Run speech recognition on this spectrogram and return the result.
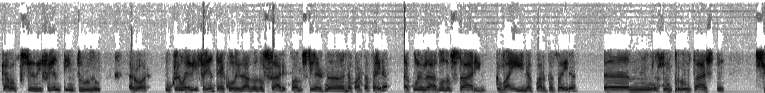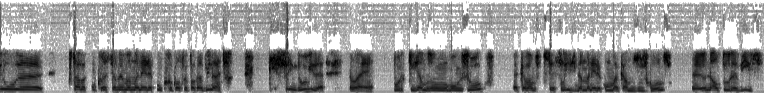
acaba por ser diferente em tudo. Agora, o que não é diferente é a qualidade do adversário que vamos ter na, na quarta-feira, a qualidade do adversário que vai ir na quarta-feira. Um, se me perguntaste se eu uh, gostava que concorresse da mesma maneira como correu para o campeonato, sem dúvida, não é? Porque tivemos um bom jogo, acabamos por ser felizes na maneira como marcamos os golos. Uh, eu, na altura, disse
